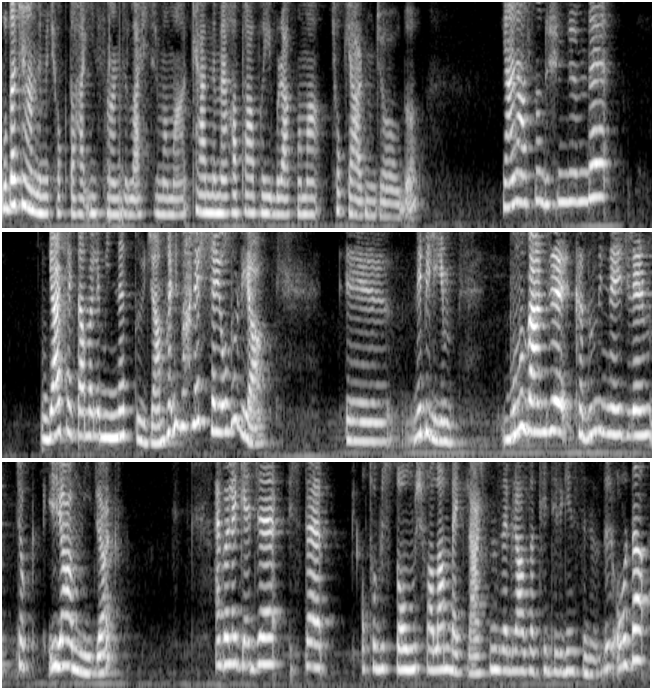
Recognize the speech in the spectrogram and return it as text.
Bu da kendimi çok daha insancılaştırmama, kendime hata payı bırakmama çok yardımcı oldu. Yani aslında düşündüğümde gerçekten böyle minnet duyacağım. Hani böyle şey olur ya e, ne bileyim bunu bence kadın dinleyicilerim çok iyi anlayacak. Hani böyle gece işte otobüs dolmuş falan beklersiniz ve biraz da tedirginsinizdir. Orada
